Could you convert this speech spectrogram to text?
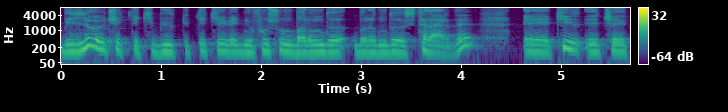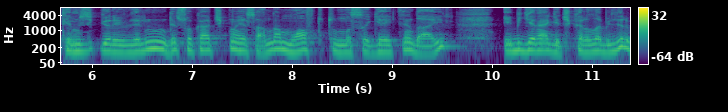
belli ölçekteki, büyüklükteki ve nüfusun barındığı, barındığı sitelerde e, ki e, temizlik görevlilerinin de sokağa çıkma yasağından muaf tutulması gerektiğine dair e, bir genelge çıkarılabilir.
